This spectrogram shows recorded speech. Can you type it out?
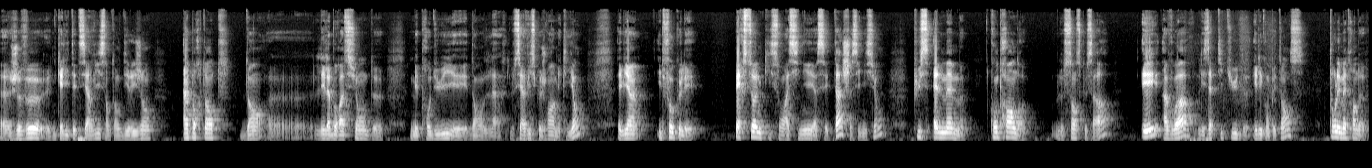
euh, je veux une qualité de service en tant que dirigeant importante dans euh, l'élaboration de mes produits et dans le service que je rends à mes clients, eh bien, il faut que les personnes qui sont assignées à ces tâches, à ces missions, puissent elles-mêmes comprendre le sens que ça a et avoir les aptitudes et les compétences pour les mettre en œuvre,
